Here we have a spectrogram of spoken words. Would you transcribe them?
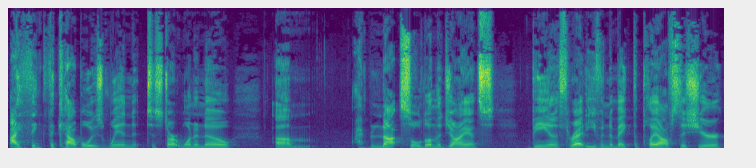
I think the Cowboys win to start 1 0. Um, I'm not sold on the Giants being a threat even to make the playoffs this year.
